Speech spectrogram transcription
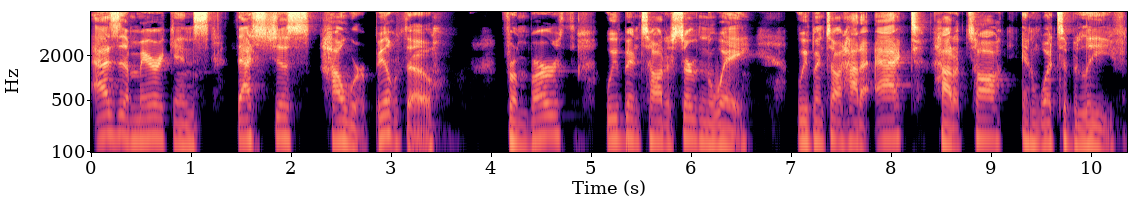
As Americans, that's just how we're built, though. From birth, we've been taught a certain way. We've been taught how to act, how to talk, and what to believe.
